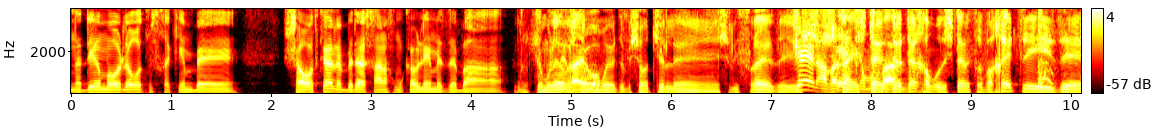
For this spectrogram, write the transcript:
נדיר מאוד לראות משחקים בשעות כאלה, בדרך כלל אנחנו מקבלים את זה ב... שימו לב בזירה שאתם. אומרים את זה בשעות של אה, של ישראל, זה כן, אבל- שתיים- כמובן. זה יותר חמור, זה 12 וחצי, זה-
